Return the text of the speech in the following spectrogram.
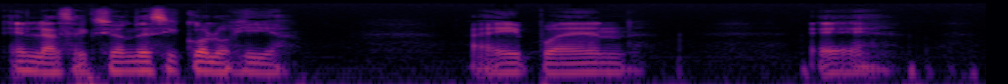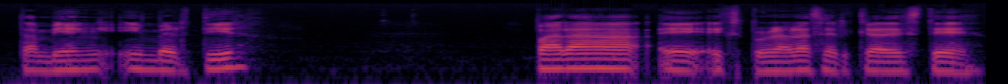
en la sección de psicología. Ahí pueden eh, también invertir para eh, explorar acerca de este,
